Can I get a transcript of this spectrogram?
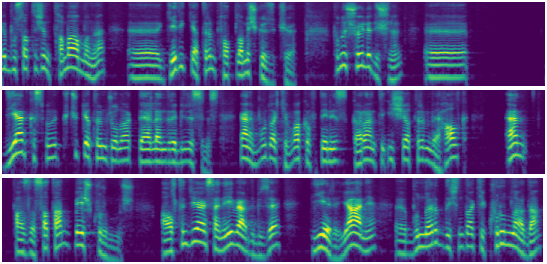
ve bu satışın tamamını e, gedik yatırım toplamış gözüküyor. Bunu şöyle düşünün. E, diğer kısmını küçük yatırımcı olarak değerlendirebilirsiniz. Yani buradaki vakıf, deniz, garanti, iş yatırım ve halk en fazla satan 5 kurummuş. 6. ay ise neyi verdi bize? Diğeri. Yani e, bunların dışındaki kurumlardan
